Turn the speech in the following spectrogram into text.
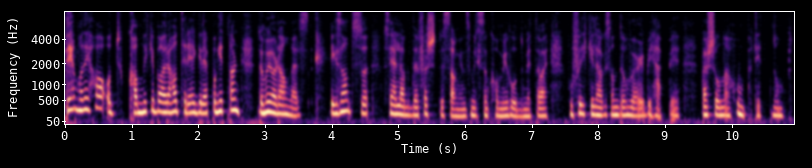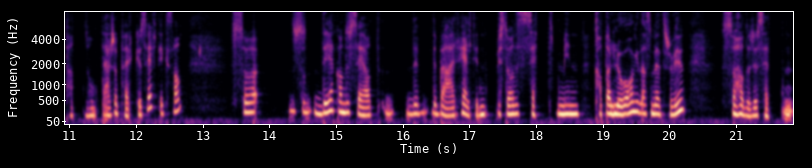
Det må de ha, og du kan ikke bare ha tre grep på gitaren, du må gjøre det annerledes, ikke sant? Så, så jeg lagde første sangen som liksom kom i hodet mitt, det var hvorfor ikke lage sånn Don't Worry Be Happy-versjon av Humpetitten Humpetatten Hump, det er så perkusivt, ikke sant? Så så det kan du se at det, det, bærer hele tiden Hvis du hadde sett min katalog, da, som det heter så fint, så hadde du sett den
